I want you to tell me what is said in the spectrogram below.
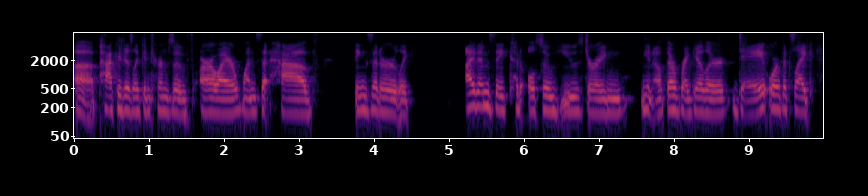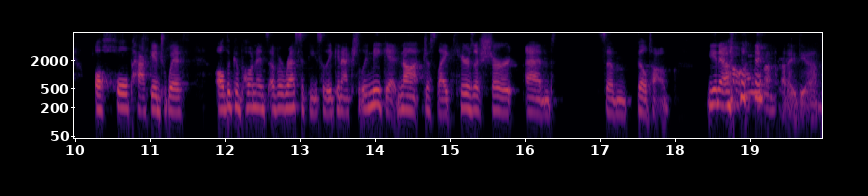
uh, packages, like in terms of ROI, are ones that have things that are like items they could also use during you know their regular day, or if it's like a whole package with all the components of a recipe so they can actually make it, not just like here's a shirt and some biltong you know? Oh, i love that idea.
